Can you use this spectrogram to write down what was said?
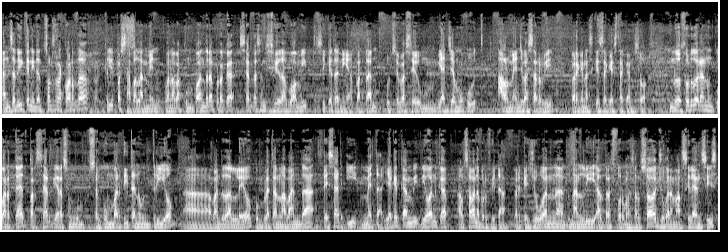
Ens ha dit que ni tan sols recorda què li passava a la ment quan la va compondre, però que certa sensació de vòmit sí que tenia. Per tant, potser va ser un viatge mogut, almenys va servir perquè nasqués aquesta cançó. Nudo Zurdo eren un quartet, per cert, i ara s'han convertit en un trio, eh, a banda del Leo, completen la banda César i Meta. I aquest canvi diuen que el saben aprofitar, perquè juguen eh, donant-li altres formes del so, juguen amb els silencis,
